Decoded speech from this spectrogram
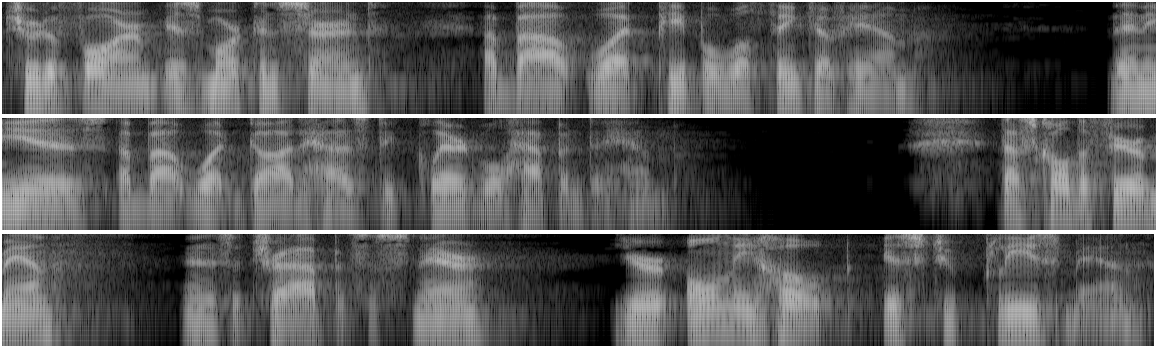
true to form, is more concerned about what people will think of him than he is about what God has declared will happen to him. That's called the fear of man, and it's a trap, it's a snare. Your only hope is to please man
